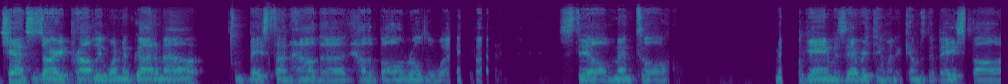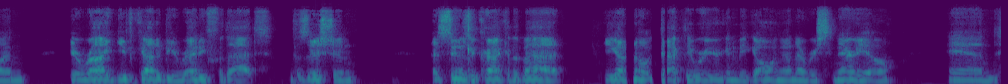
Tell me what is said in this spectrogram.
chances are he probably wouldn't have got him out based on how the how the ball rolled away, but still, mental mental game is everything when it comes to baseball. And you're right, you've got to be ready for that position as soon as the crack of the bat. You got to know exactly where you're going to be going on every scenario and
